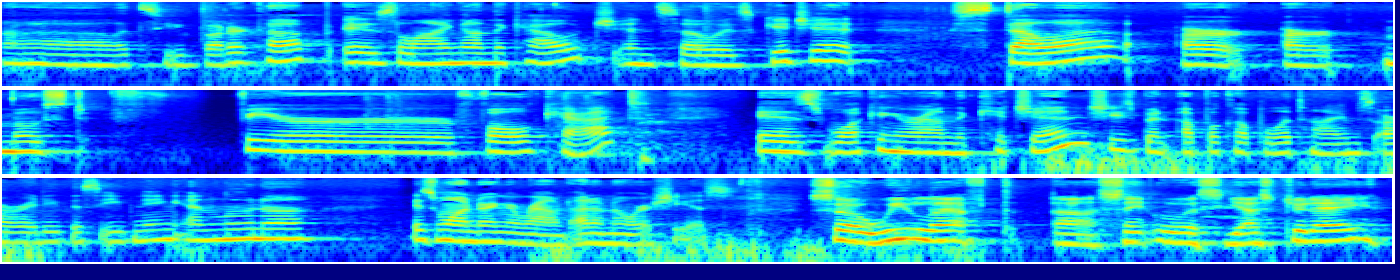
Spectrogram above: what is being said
Uh, let's see. Buttercup is lying on the couch, and so is Gidget. Stella, our our most fearful cat, is walking around the kitchen. She's been up a couple of times already this evening, and Luna is wandering around. I don't know where she is. So we left uh, St. Louis yesterday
